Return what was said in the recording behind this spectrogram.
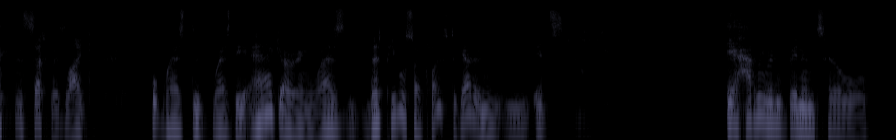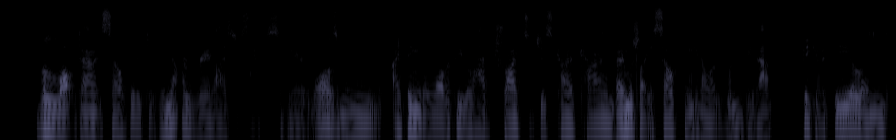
setup. It's like, but where's the where's the air going? Where's there's people so close together, and you, you, it's it hadn't really been until the lockdown itself really kicked in that I realized just how severe it was. I mean, I think a lot of people had tried to just kind of carry on, very much like yourself, thinking, oh, it wouldn't be that big of a deal. And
